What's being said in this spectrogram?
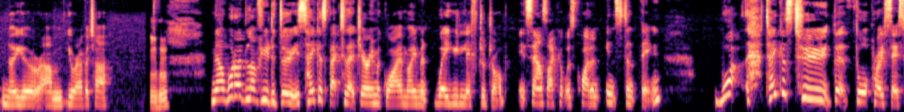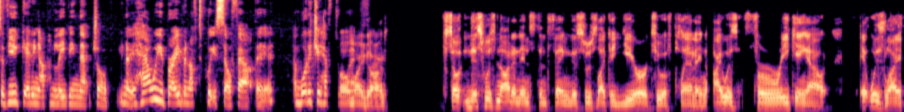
know your um your avatar. hmm Now, what I'd love you to do is take us back to that Jerry Maguire moment where you left your job. It sounds like it was quite an instant thing. What take us to the thought process of you getting up and leaving that job? You know, how were you brave enough to put yourself out there, and what did you have to? Oh my? God. So this was not an instant thing. This was like a year or two of planning. I was freaking out. It was like,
